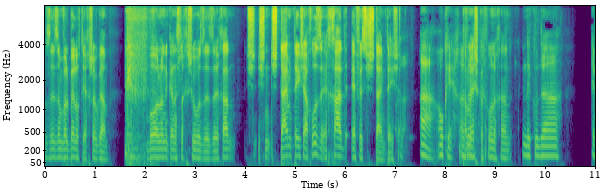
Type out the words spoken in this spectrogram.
זה זה מבלבל אותי עכשיו גם. בואו לא ניכנס לחישוב הזה, זה 1... 2.9 אחוז זה 1.029. אה, אוקיי. אז 5 כפול 1. נקודה 0.29,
